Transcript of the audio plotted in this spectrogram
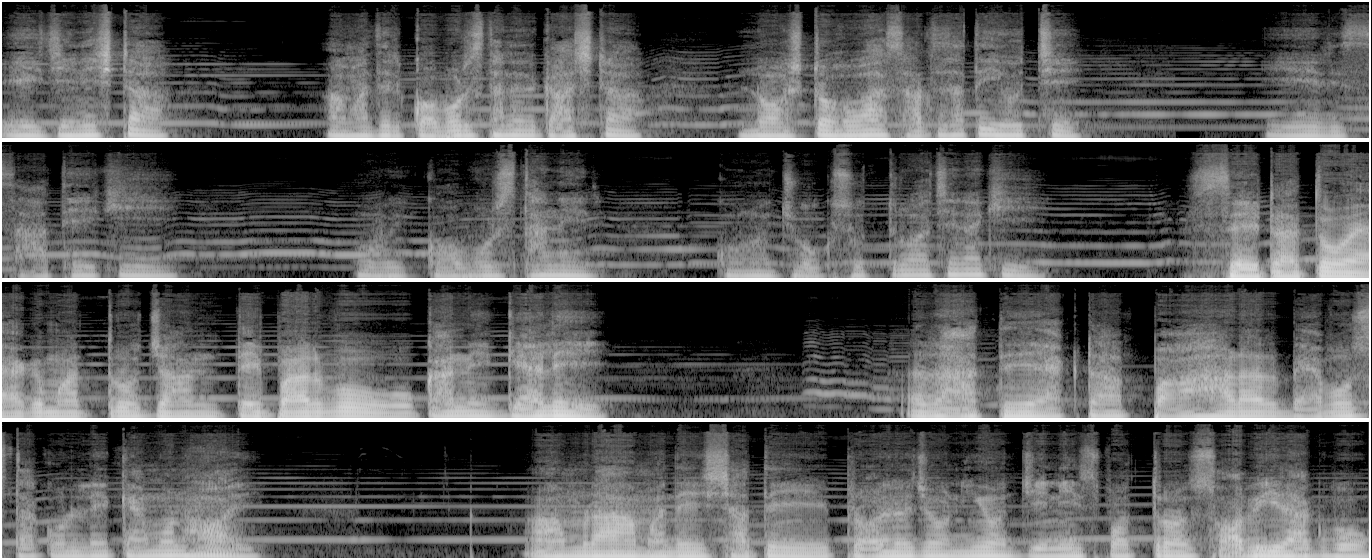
এই জিনিসটা আমাদের কবরস্থানের গাছটা নষ্ট হওয়ার সাথে সাথেই হচ্ছে। এর সাথে কি ওই কবরস্থানের কোনো যোগসূত্র আছে নাকি? সেটা তো একমাত্র জানতে পারব ওখানে গেলে। রাতে একটা পাহারার ব্যবস্থা করলে কেমন হয়? আমরা আমাদের সাথে প্রয়োজনীয় জিনিসপত্র সবই রাখব।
